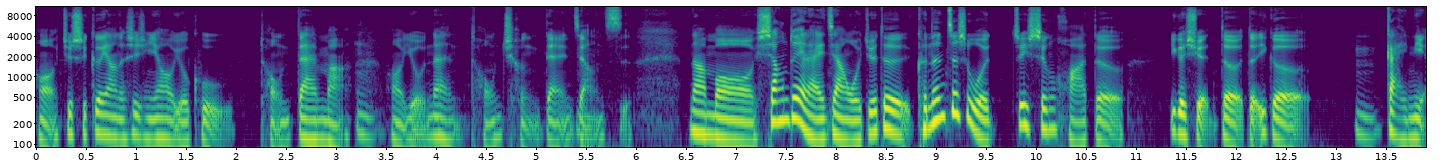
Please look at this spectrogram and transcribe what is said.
哦，就是各样的事情要有苦同担嘛，嗯哦，有难同承担这样子。那么相对来讲，我觉得可能这是我最升华的一个选的的一个嗯概念。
